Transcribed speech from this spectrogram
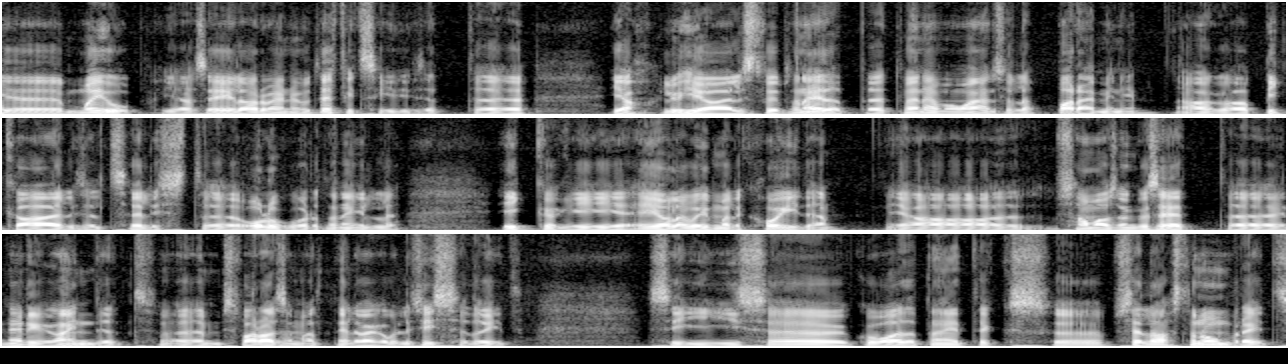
äh, mõjub ja see eelarve on ju defitsiidis, et äh, jah, lühiajaliselt võib ta näidata, et Venemaa majandusel läheb paremini, aga pikaajaliselt sellist äh, olukorda neil ikkagi ei ole võimalik hoida ja samas on ka see, et äh, energiakandjad, äh, mis varasemalt neile väga palju sisse tõid, siis kui vaadata näiteks selle aasta numbreid,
